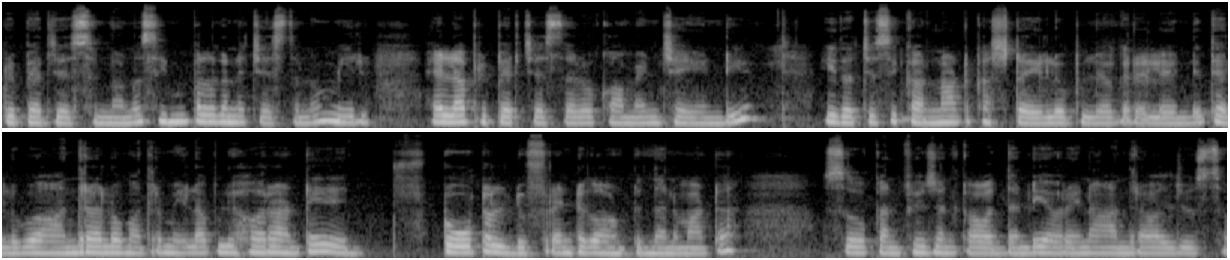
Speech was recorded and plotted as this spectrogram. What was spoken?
ప్రిపేర్ చేస్తున్నాను. సింపుల్గానే చేస్తాను. మీరు ఎలా ప్రిపేర్ చేస్తారో కామెంట్ చేయండి. ఇది వచ్చేసి కర్ణాటక స్టైల్ పులిహోరలేండి. తెలుగు ఆంధ్రాలో మాత్రం ఎలా పులిహోర అంటే టోటల్ డిఫరెంట్గా ఉంటుందన్నమాట. సో కన్ఫ్యూజన్ కావద్దండి. ఎవరైనా ఆంధ్ర వాళ్ళు చూస్తూ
